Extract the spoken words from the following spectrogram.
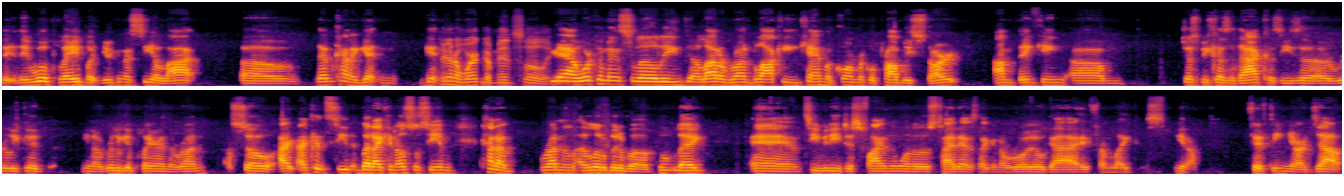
they, they, will play, but you're going to see a lot of them kind of getting getting. They're gonna work them in slowly. Yeah, work them in slowly. A lot of run blocking. Cam McCormick will probably start. I'm thinking, um, just because of that, because he's a, a really good, you know, really good player in the run. So I, I could see, but I can also see him kind of run a little bit of a bootleg, and TVD just finding one of those tight ends like an Arroyo guy from like you know, 15 yards out,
